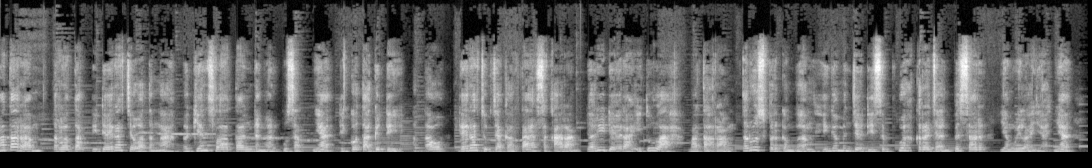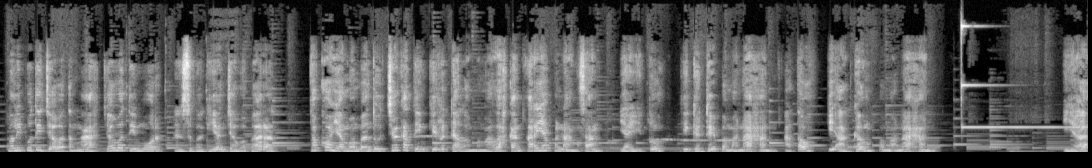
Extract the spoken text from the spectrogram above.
Mataram terletak di daerah Jawa Tengah bagian selatan dengan pusatnya di Kota Gede atau daerah Yogyakarta sekarang. Dari daerah itulah Mataram terus berkembang hingga menjadi sebuah kerajaan besar yang wilayahnya meliputi Jawa Tengah, Jawa Timur, dan sebagian Jawa Barat. Tokoh yang membantu Jaka Tingkir dalam mengalahkan Arya Penangsang yaitu Ki Gede Pemanahan atau Ki Ageng Pemanahan. Ia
